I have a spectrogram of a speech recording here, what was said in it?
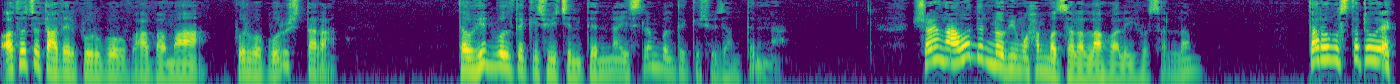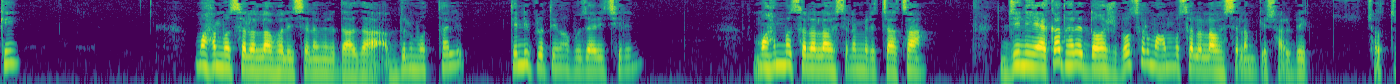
অথচ তাদের পূর্ব বাবা, মা, পূর্বপুরুষ তারা তৌহিদ বলতে কিছুই চিনতেন না, ইসলাম বলতে কিছু জানতেন না। স্বয়ং আমাদের নবী মোহাম্মদ সাল্লাহ আলী হোসাল্লাম তার অবস্থাটাও একই। মোহাম্মদ সাল্লাহ আলি সাল্লামের দাদা আব্দুল মোত্তালিব, তিনি প্রতিমা পূজারী ছিলেন। মোহাম্মদ সাল্লাহ সাল্লামের চাচা, যিনি একাধারে দশ বছর মোহাম্মদ সাল্লাহ সাল্লামকে সার্বিক ছত্র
